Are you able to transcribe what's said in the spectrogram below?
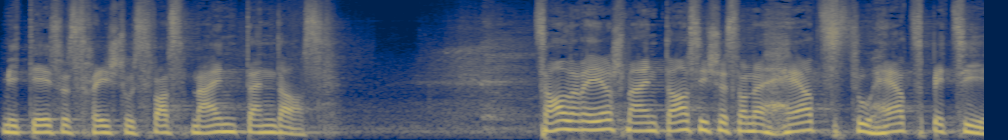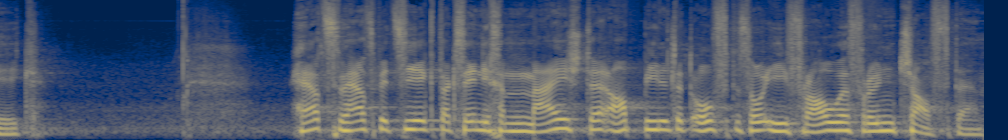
mit Jesus Christus. Was meint denn das? Zuallererst meint das ist so eine Herz-zu-Herz-Beziehung. Herz-zu-Herz-Beziehung, da sehe ich am meisten abbildet oft so in Frauenfreundschaften.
